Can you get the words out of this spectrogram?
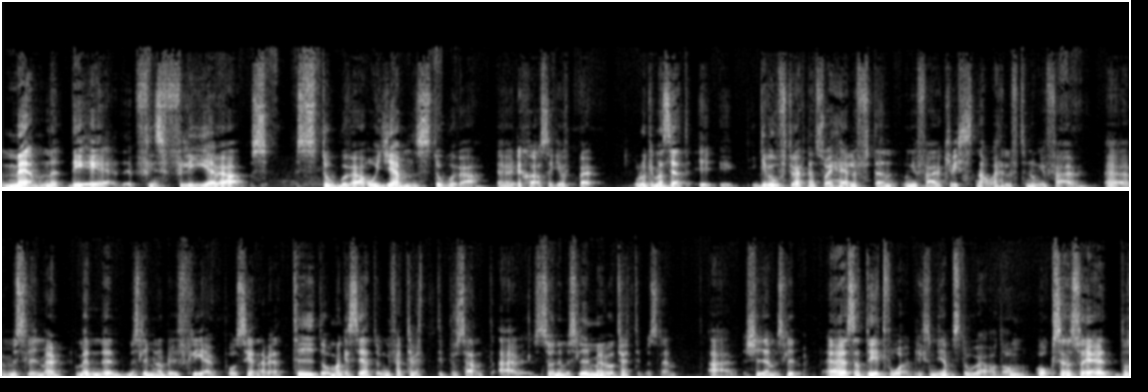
Men det, är, det finns flera stora och jämnstora religiösa grupper. Och då kan man säga att i- grovt räknat så är hälften ungefär kristna och hälften ungefär eh, muslimer. Men eh, muslimerna har blivit fler på senare tid och man kan säga att ungefär 30 procent är sunnimuslimer och 30 är shia-muslimer. Eh, så att det är två liksom, jämnstora av dem. Och sen så är de,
